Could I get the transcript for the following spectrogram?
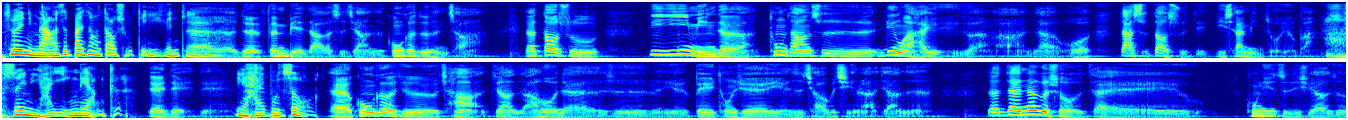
所以你们两个是班上倒数第一跟第二。呃，对，分别大概是这样子，功课都很差。那倒数第一名的通常是另外还有一个啊，那我大是倒数第第三名左右吧。哦，所以你还赢两个，对对对。也还不错。呃，功课就差这样，然后呢是也被同学也是瞧不起了这样子。那在那个时候，在空军子弟学校的时候，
